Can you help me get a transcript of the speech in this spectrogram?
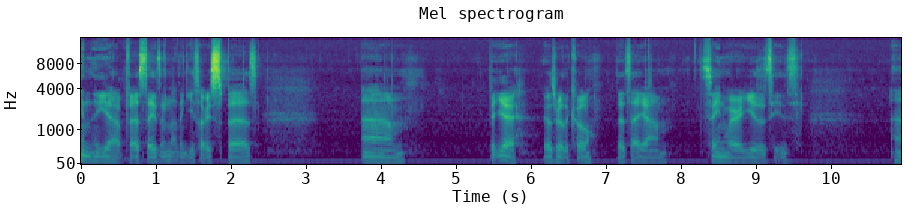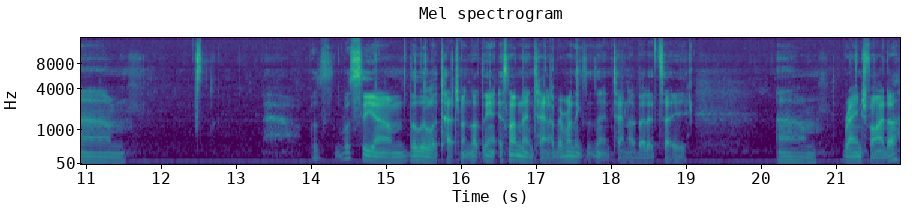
in the uh, first season. I think you saw his spurs. Um, but yeah, it was really cool. There's a um, scene where he uses his um, what's what's the um the little attachment? Not the it's not an antenna. Everyone thinks it's an antenna, but it's a um, rangefinder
